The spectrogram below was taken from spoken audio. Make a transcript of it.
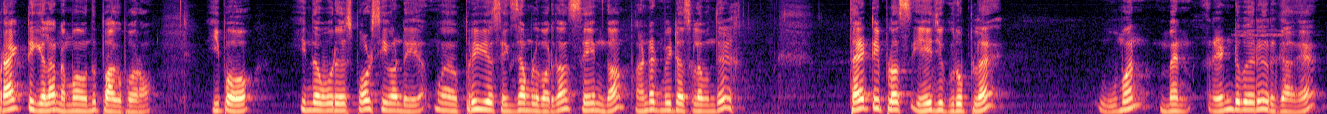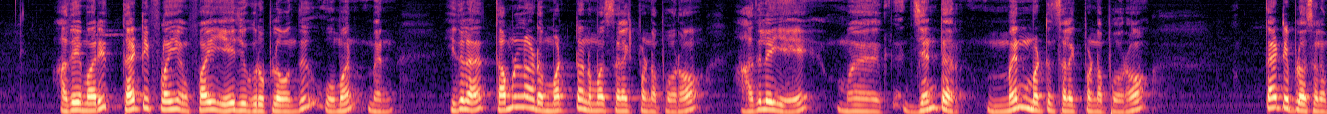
ப்ராக்டிக்கலாக நம்ம வந்து பார்க்க போகிறோம் இப்போது இந்த ஒரு ஸ்போர்ட்ஸ் ஈவெண்ட்டு ப்ரீவியஸ் எக்ஸாம்பிள் மாதிரி தான். சேம் தான் ஹண்ட்ரட் மீட்டர்ஸில் வந்து தேர்ட்டி ப்ளஸ் ஏஜ் குரூப்பில் உமன் மென் ரெண்டு பேரும் இருக்காங்க. அதே மாதிரி தேர்ட்டி ஃபைவ் ஃபைவ் ஏஜ் குரூப்பில் வந்து உமன் மென் இதில் தமிழ்நாடு மட்டும் நம்ம செலக்ட் பண்ண போகிறோம் அதுலேயே ம ஜென்டர் மென் மட்டும் செலக்ட் பண்ண போகிறோம் தேர்ட்டி ப்ளஸில்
